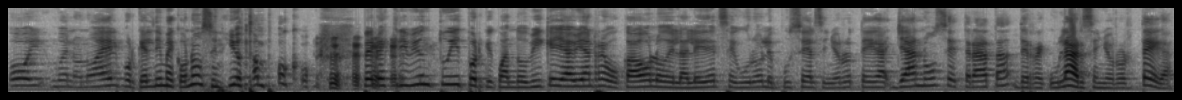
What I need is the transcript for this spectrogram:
hoy, bueno, no a él porque él ni me conoce, ni yo tampoco, pero escribí un tuit porque cuando vi que ya habían revocado lo de la ley del seguro, le puse al señor Ortega, ya no se trata de regular, señor Ortega,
